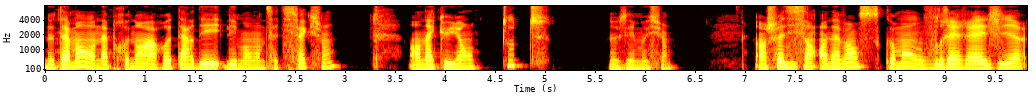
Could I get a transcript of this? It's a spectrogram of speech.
Notamment en apprenant à retarder les moments de satisfaction, en accueillant toutes nos émotions, en choisissant en avance comment on voudrait réagir la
